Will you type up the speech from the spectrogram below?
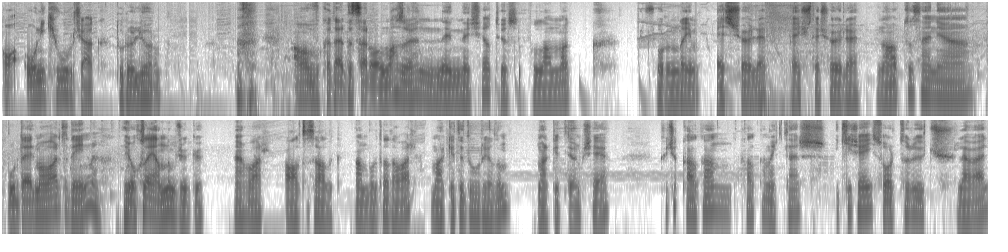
O 12 vuracak. Dur ölüyorum. Ama bu kadar da sar olmaz ve ne, ne şey atıyorsun kullanmak zorundayım. 5 şöyle 5 de şöyle. Ne yaptın sen ya? Burada elma vardı değil mi? Yoksa yandım çünkü. He var. 6 sağlık. Lan burada da var. Markete doğrayalım. Market diyorum şeye. Küçük kalkan kalkan ekler. 2 şey sortarı 3 level.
